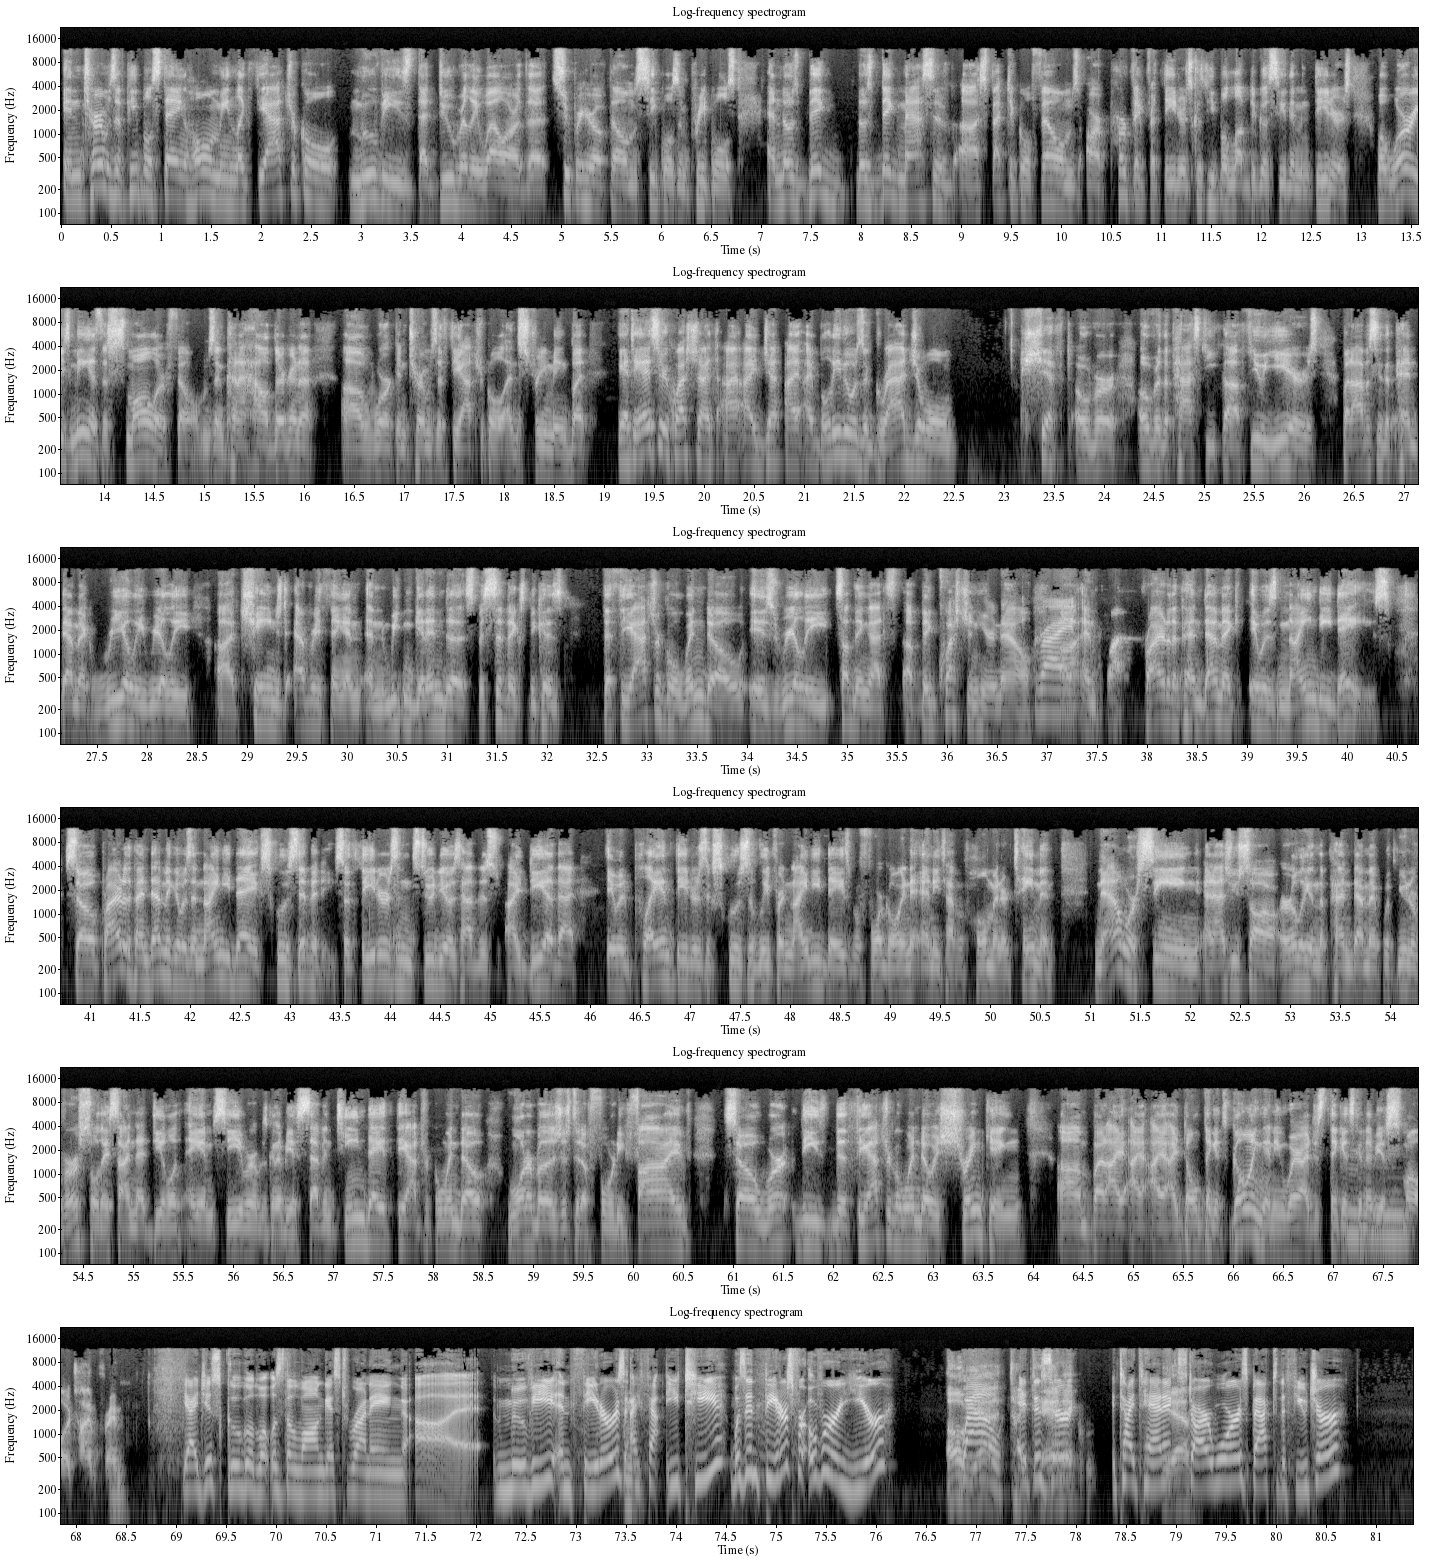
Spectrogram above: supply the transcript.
in terms of people staying home, I mean, like theatrical movies that do really well are the superhero films, sequels, and prequels. And those big, those big, massive uh, spectacle films are perfect for theaters because people love to go see them in theaters. What worries me is the smaller films and kind of how they're going to uh, work in terms of theatrical and streaming. But yeah, to answer your question, I, I, I, I believe it was a gradual shift over over the past uh, few years but obviously the pandemic really really uh, changed everything and and we can get into specifics because the theatrical window is really something that's a big question here now. Right. Uh, and prior to the pandemic, it was 90 days. So prior to the pandemic, it was a 90 day exclusivity. So theaters and studios had this idea that it would play in theaters exclusively for 90 days before going to any type of home entertainment. Now we're seeing, and as you saw early in the pandemic with Universal, they signed that deal with AMC where it was going to be a 17 day theatrical window. Warner Brothers just did a 45. So we're these the theatrical window is shrinking, um, but I, I I don't think it's going anywhere. I just think it's mm-hmm. going to be a mm-hmm. smaller time frame. Yeah, I just googled what was the longest running uh, movie in theaters. Mm. I found ET was in theaters for over a year. Oh wow! Yeah. It deserved Titanic, yeah. Star Wars, Back to the Future.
